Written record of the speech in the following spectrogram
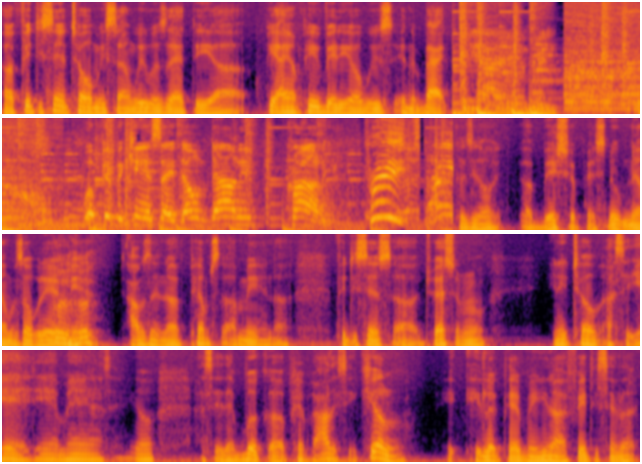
Uh, 50 Cent told me something. We was at the uh, PIMP video. We was in the back. Well, Pimpin' Ken say, don't down him, crown him. Preach! Because, you know, uh, Bishop and Snoop and them was over there. Mm-hmm. Man, I was in uh, Pimp's, I mean, uh, 50 Cent's uh, dressing room. And he told me, I said, yeah, yeah, man. I said, you know, I said, that book, uh, Pimpology, kill him. He, he, looked at me, you know, 50 Cent, looked,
